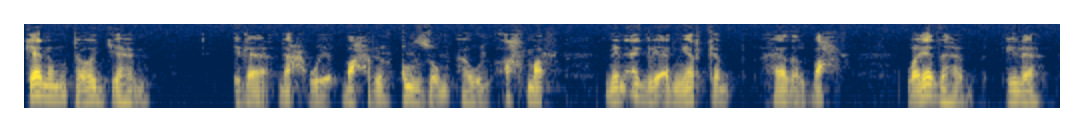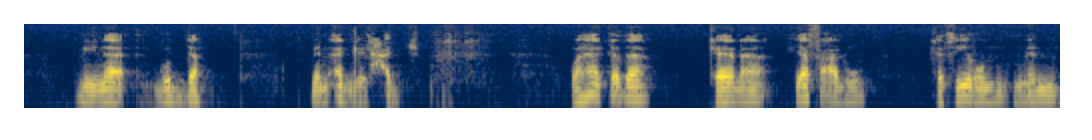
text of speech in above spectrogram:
كان متوجها إلى نحو بحر القلزم أو الأحمر من أجل أن يركب هذا البحر ويذهب إلى ميناء جدة من أجل الحج. وهكذا كان يفعل كثير من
